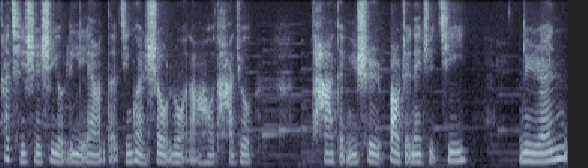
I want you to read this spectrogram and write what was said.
他其实是有力量的，尽管瘦弱，然后他就他等于是抱着那只鸡。女人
